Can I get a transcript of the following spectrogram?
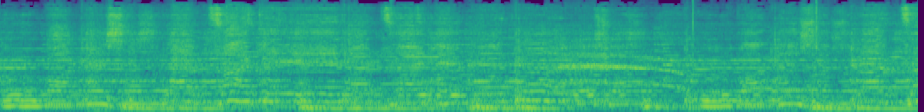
Kurva Krishna, Radha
